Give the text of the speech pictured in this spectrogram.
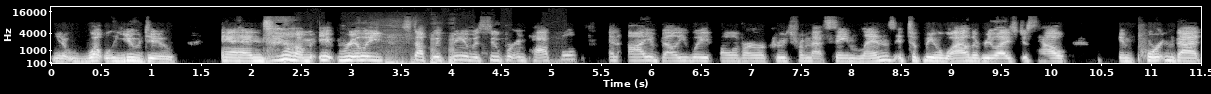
You know, what will you do? And um, it really stuck with me. It was super impactful. And I evaluate all of our recruits from that same lens. It took me a while to realize just how important that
